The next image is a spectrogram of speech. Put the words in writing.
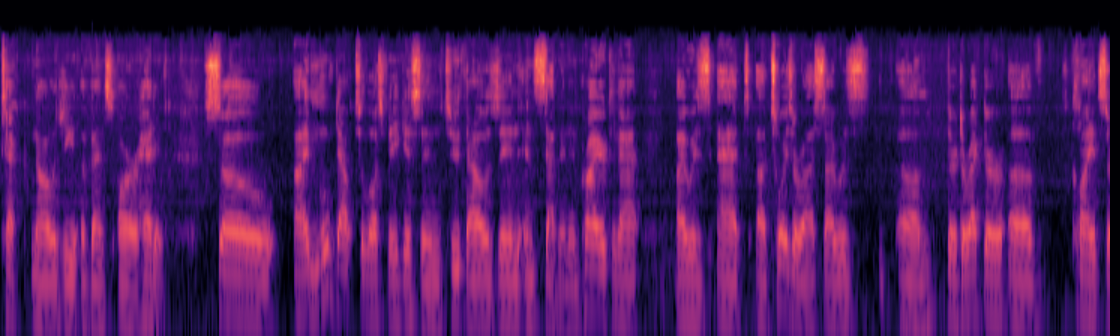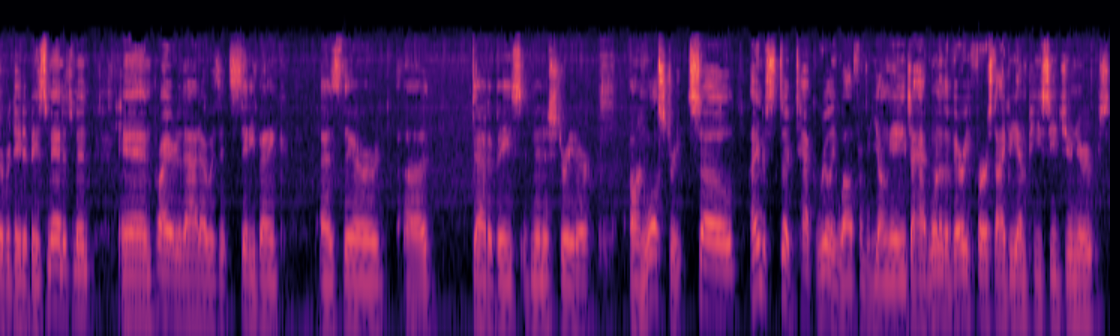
technology events are headed. So I moved out to Las Vegas in 2007, and prior to that, I was at uh, Toys R Us. I was um, their director of client server database management, and prior to that, I was at Citibank as their uh, database administrator on Wall Street. So I understood tech really well from a young age. I had one of the very first IBM PC Juniors.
